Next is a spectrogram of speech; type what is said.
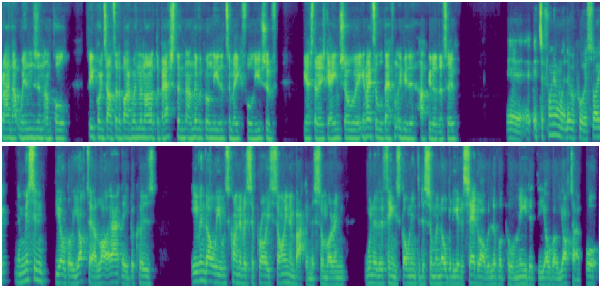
grind out wins and, and, pull three points out of the bag when they're not at the best, and, and Liverpool needed to make full use of yesterday's game. So uh, United will definitely be the happier of the two. Yeah, it's a funny one with Liverpool. It's like they're missing Diogo Jota a lot, aren't they? Because even though he was kind of a surprise signing back in the summer, and one of the things going into the summer, nobody have said, "Oh, well, Liverpool needed Diogo Jota," but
